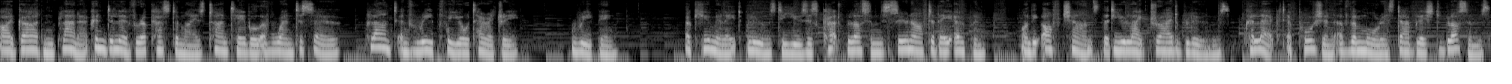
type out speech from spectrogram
Our garden planner can deliver a customized timetable of when to sow, plant and reap for your territory. Reaping. Accumulate blooms to use as cut blossoms soon after they open. On the off chance that you like dried blooms, collect a portion of the more established blossoms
